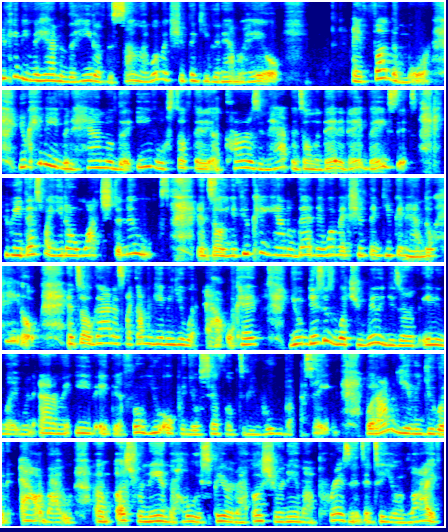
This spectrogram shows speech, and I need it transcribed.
You can't even handle the heat of the sun. What makes you think you can handle hell and furthermore, you can't even handle the evil stuff that occurs and happens on a day-to-day basis. You that's why you don't watch the news. And so if you can't handle that, then what makes you think you can handle hell? And so God is like, I'm giving you an out, okay? You this is what you really deserve anyway. When Adam and Eve ate their fruit, you opened yourself up to be ruled by Satan. But I'm giving you an out by um, ushering in the Holy Spirit, by ushering in my presence into your life.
